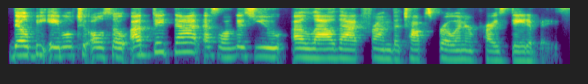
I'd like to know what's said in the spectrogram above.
they'll be able to also update that as long as you allow that from the TOPS Pro Enterprise database.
